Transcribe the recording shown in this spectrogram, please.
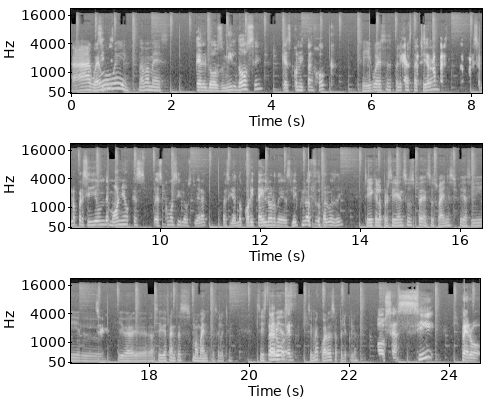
Ah, huevo, güey. No mames. del 2012, que es con Ethan Hawke. Sí, güey, esa película está chida. al parecer lo persigue un demonio que es, es como si lo estuviera persiguiendo Cory Taylor de Slipknot o algo así. Sí, que lo persigue en sus, en sus sueños y así, el- y de, así diferentes momentos. el hecho. Sí, está Pero bien. el- Sí, me acuerdo de esa película. o sea, sí, pero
